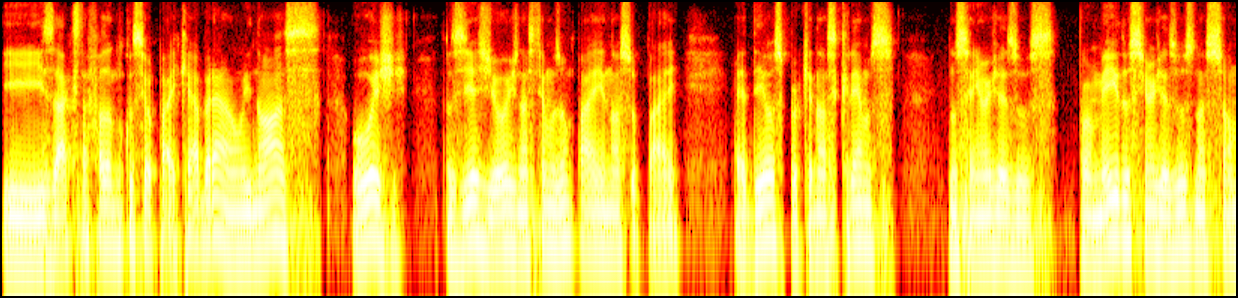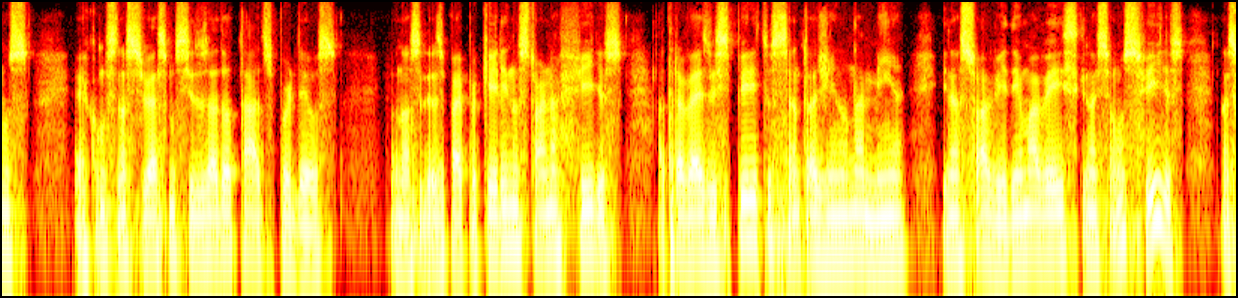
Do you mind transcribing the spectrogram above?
E Isaac está falando com seu pai, que é Abraão. E nós, hoje, nos dias de hoje, nós temos um pai, e nosso pai é Deus, porque nós cremos no Senhor Jesus. Por meio do Senhor Jesus, nós somos é como se nós tivéssemos sido adotados por Deus, o nosso Deus e Pai, porque Ele nos torna filhos através do Espírito Santo agindo na minha e na sua vida. E uma vez que nós somos filhos, nós,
